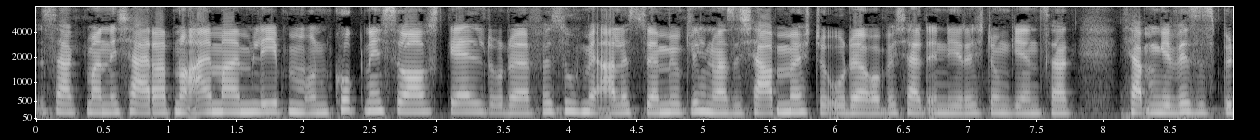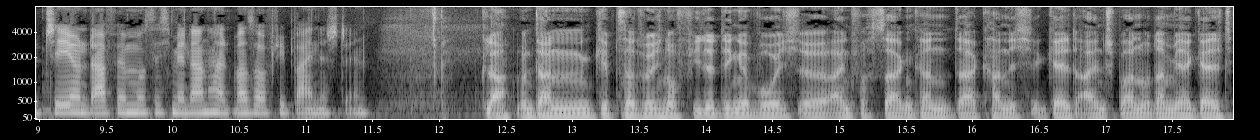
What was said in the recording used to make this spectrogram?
Sagt man, ich heirate nur einmal im Leben und guck nicht so aufs Geld oder versuche mir alles zu ermöglichen, was ich haben möchte, oder ob ich halt in die Richtung gehe und sage, ich habe ein gewisses Budget und dafür muss ich mir dann halt was auf die Beine stellen. Klar, und dann gibt es natürlich noch viele Dinge, wo ich äh, einfach sagen kann, da kann ich Geld einsparen oder mehr Geld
